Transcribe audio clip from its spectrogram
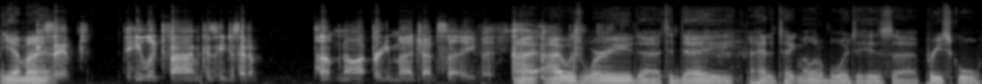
yeah, my Except he looked fine because he just had a pump knot, pretty much, I'd say. But I I was worried uh, today. I had to take my little boy to his uh, preschool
